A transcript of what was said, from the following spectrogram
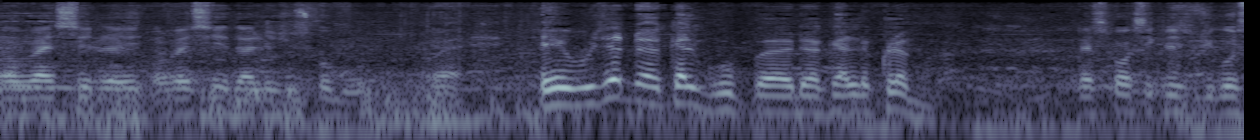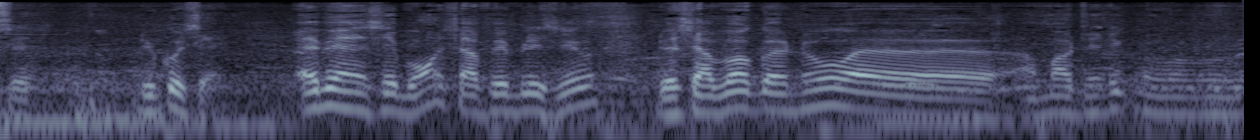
On va essayer, on va essayer d'aller jusqu'au bout. Ouais. Et vous êtes de quel groupe, euh, de quel club? L'espoir cycliste du Gosset. Du Gosset. Eh bien, c'est bon, ça fait plaisir de savoir que nous, euh, en Martinique, nous, nous,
